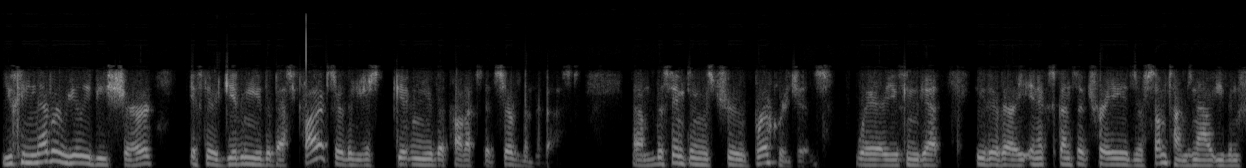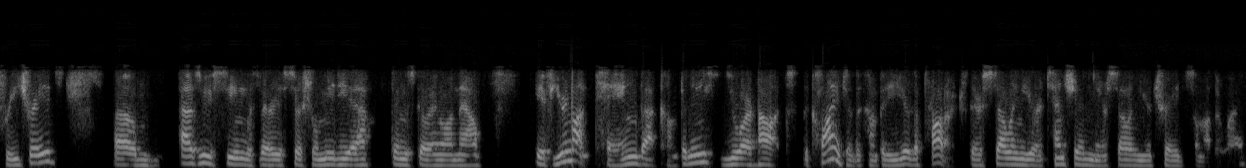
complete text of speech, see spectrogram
you can never really be sure if they're giving you the best products or they're just giving you the products that serve them the best. Um, the same thing is true of brokerages, where you can get either very inexpensive trades or sometimes now even free trades. Um, as we've seen with various social media things going on now. If you're not paying that company, you are not the client of the company, you're the product. They're selling your attention, they're selling your trade some other way.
